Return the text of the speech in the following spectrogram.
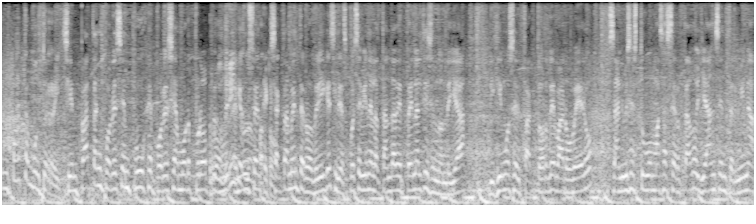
empata Monterrey. Si empatan por ese empuje, por ese amor propio. Rodríguez en un. Exactamente, Rodríguez. Y después se viene la tanda de penaltis en donde ya dijimos el factor de Barovero. San Luis estuvo más acertado. Jansen termina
